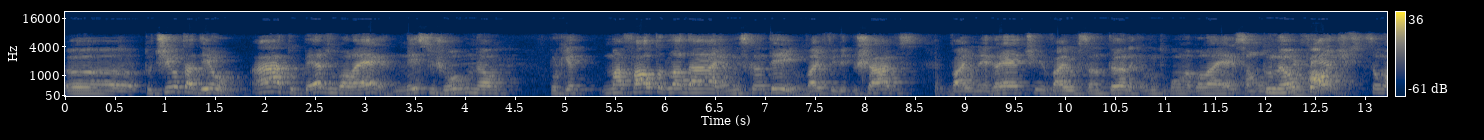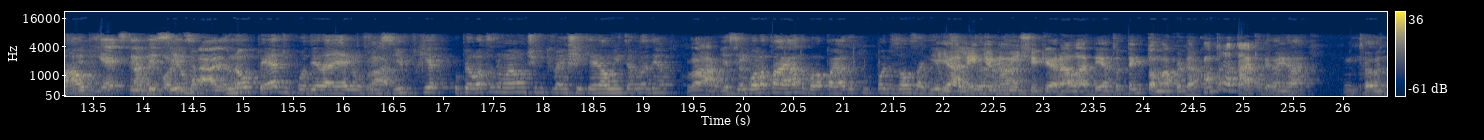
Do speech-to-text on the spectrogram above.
ah, tu tira o Tadeu, ah, tu perde em bola aérea? Nesse jogo, não. Porque uma falta do lado da área, um escanteio, vai o Felipe Chaves, vai o Negrete, vai o Santana, que é muito bom na bola aérea. São tu não altos. perde, são altos. Imponência na área, tu né? não perde o poder aéreo Claro. ofensivo, porque o Pelotas não é um time que vai enxergar o Inter lá dentro. Claro. E assim, bola parada, bola parada, tu pode usar o zagueiro. E o além de Santana, não enxiqueirar lá dentro, tem que tomar cuidado com o contra-ataque também. né? Então,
